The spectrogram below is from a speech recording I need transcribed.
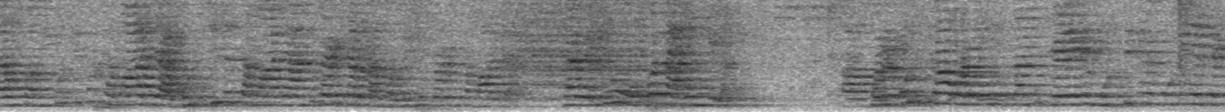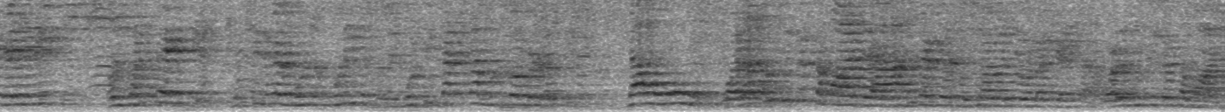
ನಾವು ಸಂಕುಚಿತ ಸಮಾಜ ಮುಚ್ಚಿದ ಸಮಾಜ ಅಂತ ಹೇಳ್ತಾರೆ ನಮ್ಮ ವಿಶ್ವಕರ್ಮ ಸಮಾಜ, ನಾವೆಲ್ಲರೂ ಓಪನ್ ಆಗಂಗಿಲ್ಲ ಹೊರಗೋಸ್ಕರ ಒಳಗುಸ್ಕ ಅಂತ ಕೇಳಿದ್ರಿ ಮುಟ್ಟಿದ್ರೆ ಮುಡಿ ಅಂತ ಕೇಳಿದ್ರಿ ಒಂದ್ ಸಸ್ಯ ಐತಿ ಮುಟ್ಟಿದ್ರೆ ಮುಡಿ ಮುಡಿತದೆ ಮುಟ್ಟಿದ ತಕ್ಷಣ ಮುಚ್ಕೊಂಡ್ಬಿಡುತ್ತೆ ನಾವು ಒಳಮುಚ್ಚಿತ ಸಮಾಜ ಅಂತ ಕರೀತಾರೆ ಸೋಶಾಲಜಿ ಒಳಗೆ ಹೇಳ್ತಾರೆ ಒಳಮುಚ್ಚಿತ ಸಮಾಜ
